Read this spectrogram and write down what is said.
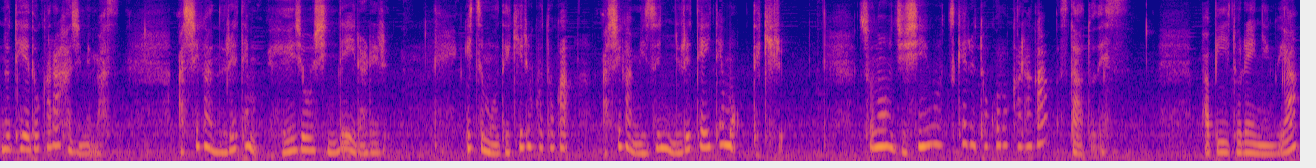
の程度から始めます。足が濡れても平常心でいられる。いつもできることが足が水に濡れていてもできる。その自信をつけるところからがスタートです。パピートレーニングや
